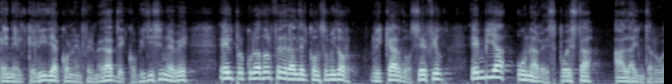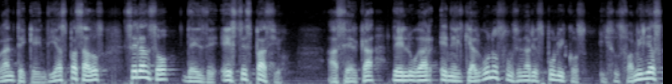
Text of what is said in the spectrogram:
en el que lidia con la enfermedad de COVID-19, el Procurador Federal del Consumidor, Ricardo Sheffield, envía una respuesta a la interrogante que en días pasados se lanzó desde este espacio acerca del lugar en el que algunos funcionarios públicos y sus familias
